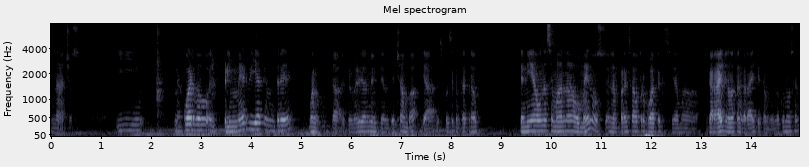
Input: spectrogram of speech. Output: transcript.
nachos. Y me acuerdo el primer día que entré, bueno, el primer día de, mi- de- de chamba, ya después de que entré a Crowd, tenía una semana o menos en la empresa otro cuate que se llama Garay, Jonathan Garay, que también lo conocen.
